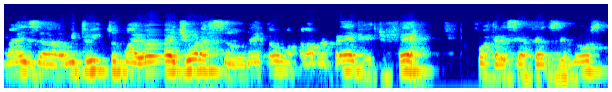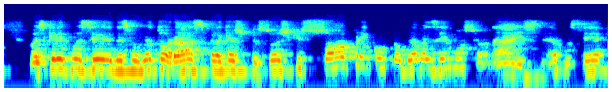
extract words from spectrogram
mas uh, o intuito maior é de oração, né? Então, uma palavra breve de fé, fortalecer a fé dos irmãos. Mas eu queria que você, nesse momento, orasse para aquelas pessoas que sofrem com problemas emocionais, né? Você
